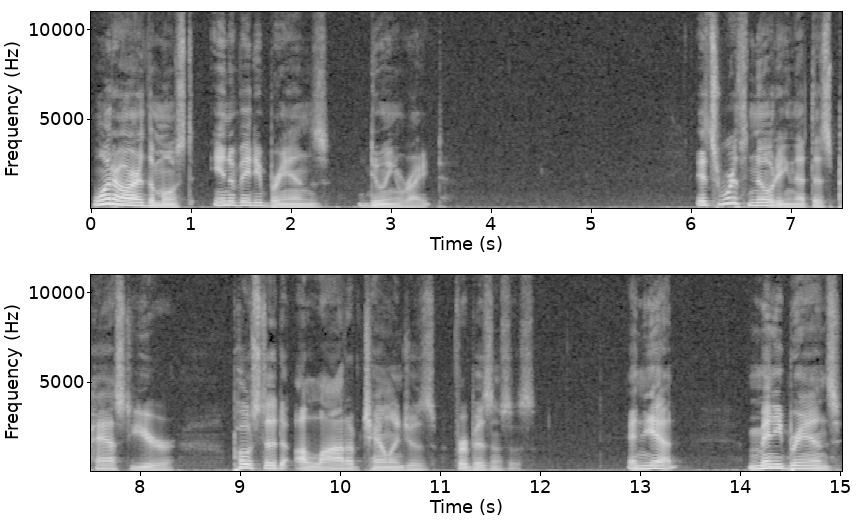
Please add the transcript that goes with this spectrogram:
What are the most innovative brands doing right? It's worth noting that this past year posted a lot of challenges for businesses. And yet, many brands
